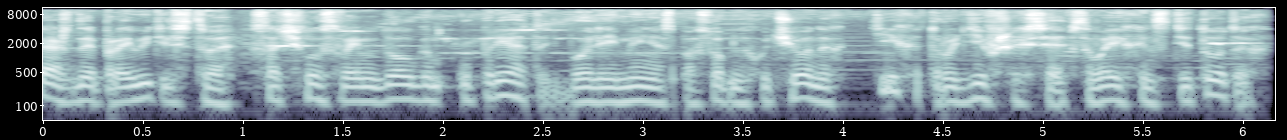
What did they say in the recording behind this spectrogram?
Каждое правительство сочло своим долгом упрятать более-менее способных ученых, тихо трудившихся в своих институтах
